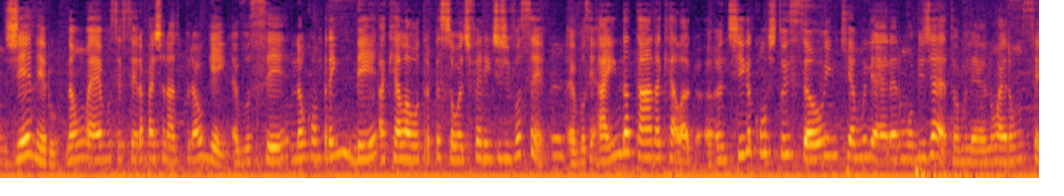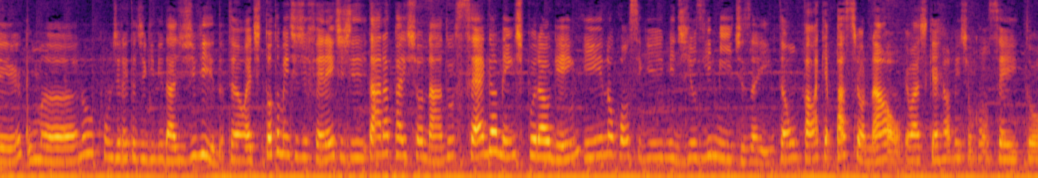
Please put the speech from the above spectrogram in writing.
gênero. Não é você ser apaixonado por alguém, é você não compreender aquela outra pessoa diferente de você. É você ainda tá naquela antiga constituição em que a mulher era um objeto, a mulher não era um ser humano com direito à dignidade de vida. Então é de, totalmente diferente de estar apaixonado cegamente por alguém e não conseguir medir os limites aí. Então, falar que é passional, eu acho que é realmente um conceito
